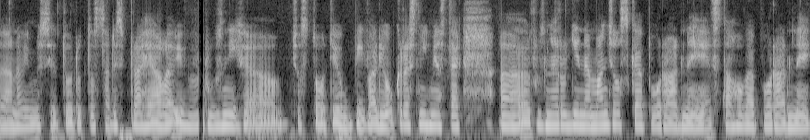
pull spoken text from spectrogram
já nevím, jestli je to dotaz tady z Prahy, ale i v různých, uh, často těch bývalých okresních městech, uh, různé rodinné manželské poradny, vztahové poradny,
